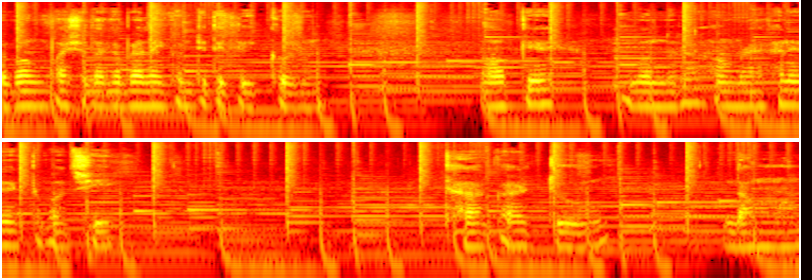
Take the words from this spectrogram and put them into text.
এবং পাশে থাকা বেল আইকনটিতে ক্লিক করুন। ওকে বন্ধুরা, আমরা এখানে দেখতে পাচ্ছি ঢাকা টু দাম্মাম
